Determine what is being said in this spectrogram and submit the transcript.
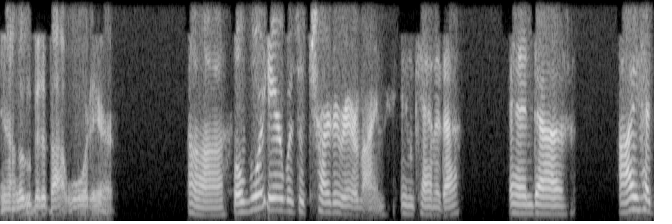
and a little bit about Ward Air. Uh, well, Ward Air was a charter airline in Canada, and uh, I had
